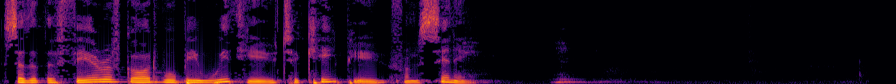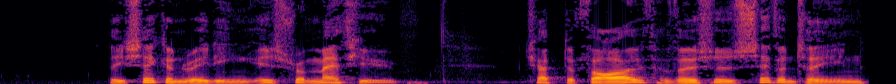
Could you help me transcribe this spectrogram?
so that the fear of God will be with you to keep you from sinning. The second reading is from Matthew chapter 5, verses 17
